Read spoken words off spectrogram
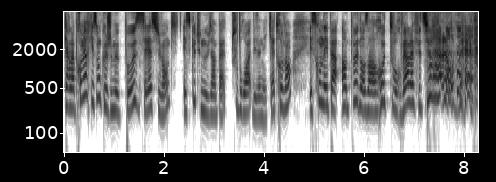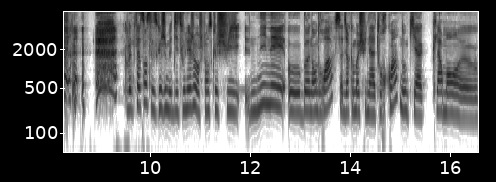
Car la première question que je me pose, c'est la suivante. Est-ce que tu nous viens pas tout droit des années 80 Est-ce qu'on n'est pas un peu dans un retour vers la future à l'envers? De toute façon, c'est ce que je me dis tous les jours. Je pense que je suis ni née au bon endroit, c'est-à-dire que moi, je suis née à Tourcoing, donc il y a clairement euh,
